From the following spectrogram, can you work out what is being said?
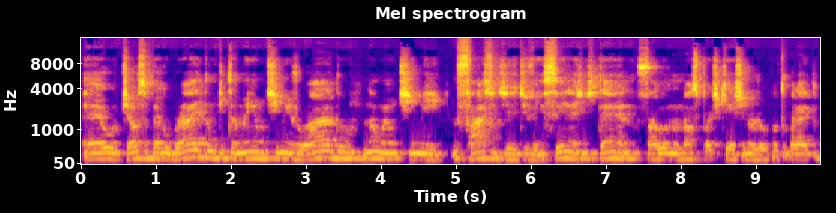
É, o Chelsea pega o Brighton, que também é um time enjoado, não é um time fácil de, de vencer, né? A gente até falou no nosso podcast no jogo contra o Brighton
